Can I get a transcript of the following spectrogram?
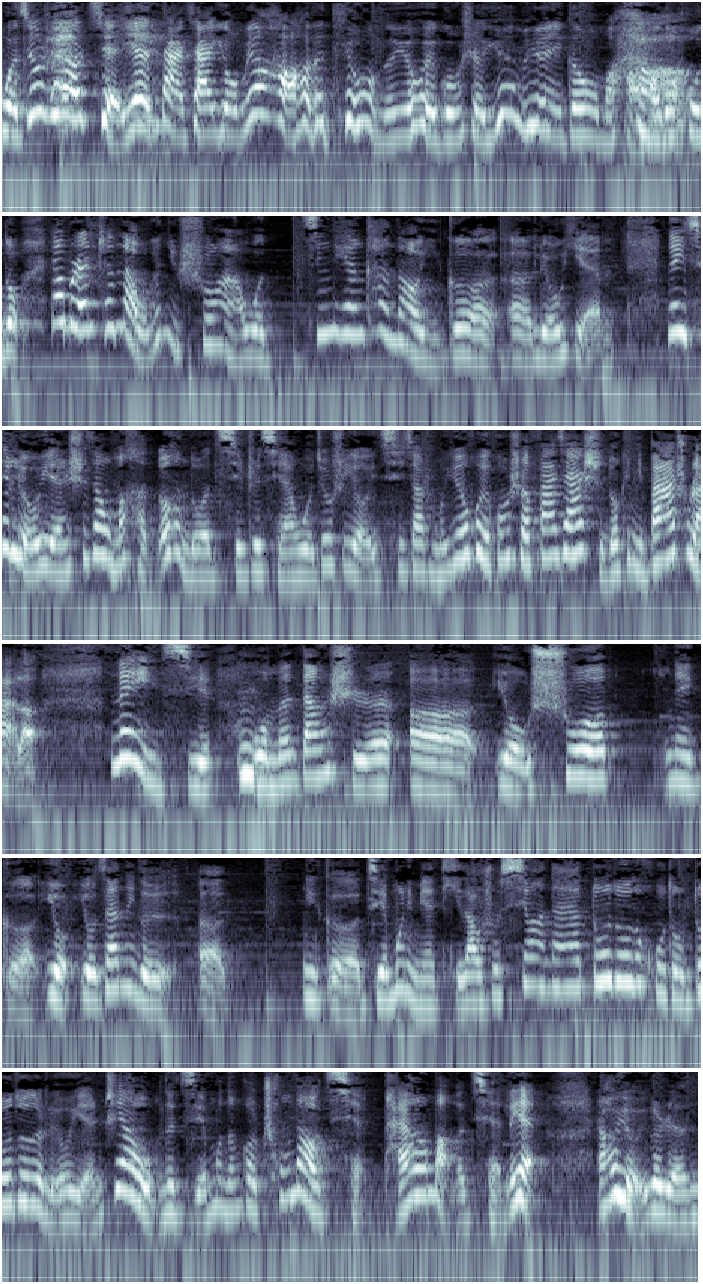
我就是要检验大家有没有好好的听我们的约会公社，愿不愿意跟我们好好的互动。要不然真的，我跟你说啊，我今天看到一个呃留言，那期留言是在我们很多很多期之前，我就是有一期叫什么约会公社发家史都给你扒出来了。那一期我们当时呃有说那个有有在那个呃。那个节目里面提到说，希望大家多多的互动，多多的留言，这样我们的节目能够冲到前排行榜的前列。然后有一个人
